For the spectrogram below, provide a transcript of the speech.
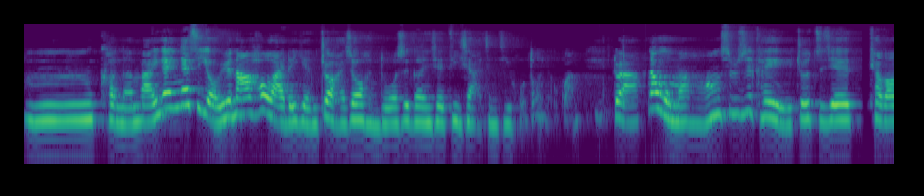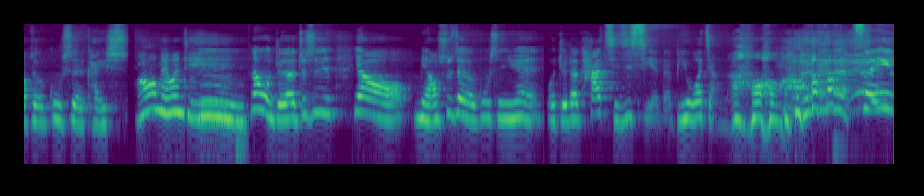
嗯，可能吧，应该应该是有，因为他后来的研究还是有很多是跟一些地下经济活动有关。对啊，那我们好像是不是可以就直接跳到这个故事的开始？哦，没问题。嗯，那我觉得就是要描述这个故事，因为我觉得他其实写的比我讲的好，所以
